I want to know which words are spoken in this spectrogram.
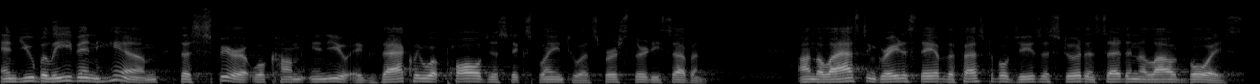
and you believe in him, the Spirit will come in you. Exactly what Paul just explained to us. Verse 37. On the last and greatest day of the festival, Jesus stood and said in a loud voice,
